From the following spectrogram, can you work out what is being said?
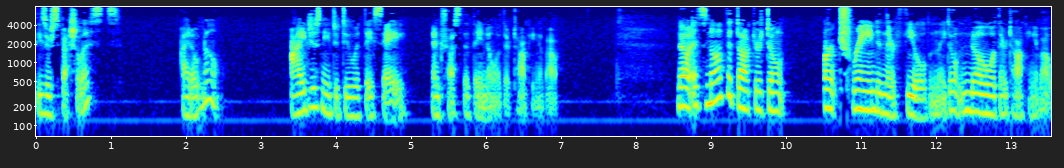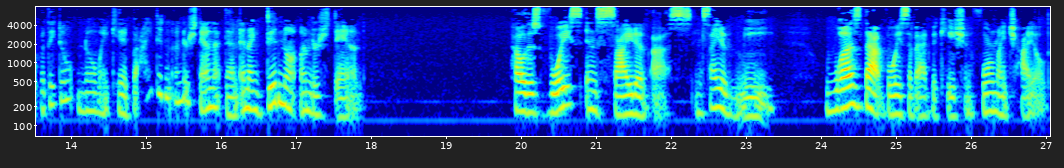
These are specialists. I don't know. I just need to do what they say and trust that they know what they're talking about. Now, it's not that doctors don't aren't trained in their field and they don't know what they're talking about, but they don't know my kid. But I didn't understand that then, and I did not understand how this voice inside of us, inside of me, was that voice of advocacy for my child.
